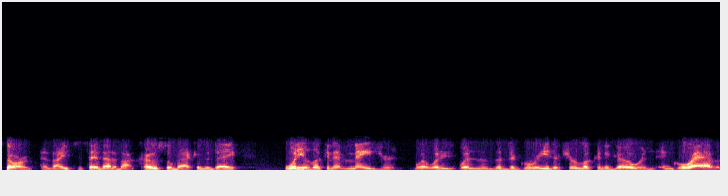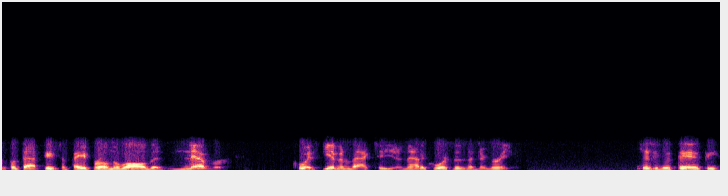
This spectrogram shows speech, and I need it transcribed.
start. As I used to say that about Coastal back in the day. What are you looking at majoring? What what is, what is the degree that you're looking to go and, and grab and put that piece of paper on the wall that never quits giving back to you? And that of course is a degree. Physical therapy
